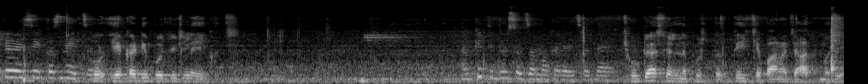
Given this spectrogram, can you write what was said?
एका वेळेस एकच न्यायचं हो? एका डिपॉझिटला एकच. आणि किती दिवसात जमा करायचं काय? छोटं असेल ना पुस्तक तीसच्या पानाच्या आतमध्ये.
